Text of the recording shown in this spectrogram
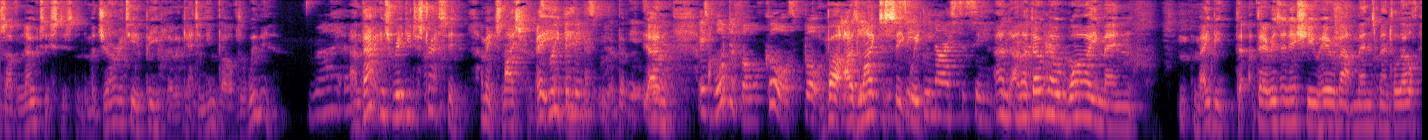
things I've noticed is that the majority of people who are getting involved are women. Right. okay. And that is really distressing. I mean, it's nice for me, It's- being- it's- but, um, It's wonderful, of course, but But it- I'd like to see- It'd we'd- be nice to see. And and I don't know why men. Maybe th- there is an issue here about men's mental health.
